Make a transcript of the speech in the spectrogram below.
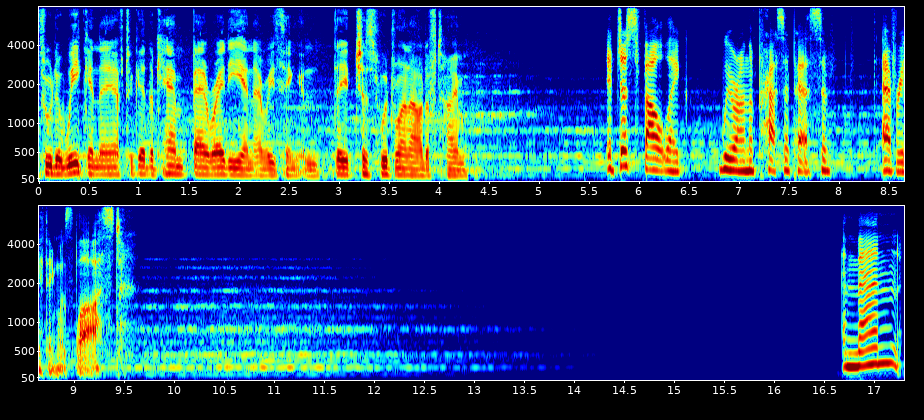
through the week, and they have to get the camp ready and everything, and they just would run out of time. It just felt like we were on the precipice of everything was lost. And then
